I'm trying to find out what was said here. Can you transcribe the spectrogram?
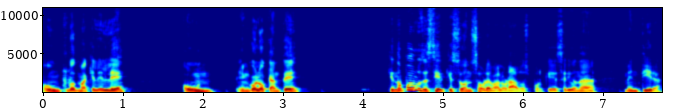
o un Claude Makelele o un Engolo Kanté, que no podemos decir que son sobrevalorados porque sería una mentira,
